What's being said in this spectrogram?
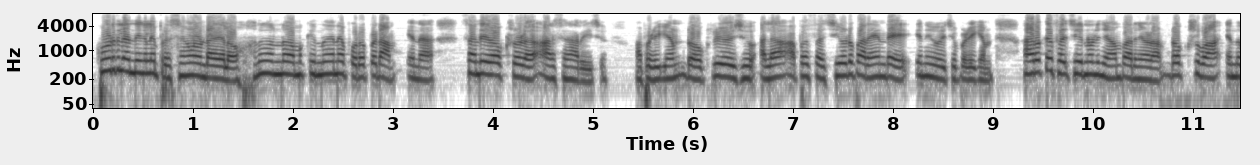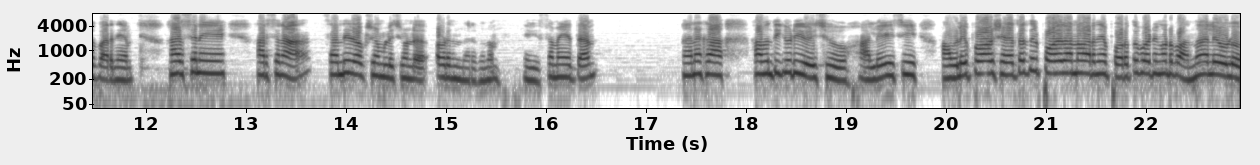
കൂടുതൽ എന്തെങ്കിലും പ്രശ്നങ്ങൾ ഉണ്ടായാലോ അതുകൊണ്ട് നമുക്ക് ഇന്ന് തന്നെ പുറപ്പെടാം എന്ന് സന്ധ്യ ഡോക്ടറോട് അർച്ചന അറിയിച്ചു. അപ്പോഴേക്കും ഡോക്ടർ ചോദിച്ചു അല്ല അപ്പൊ സച്ചിയോട് പറയണ്ടേ? എന്ന് ചോദിച്ചപ്പോഴേക്കും ആർക്ക് സച്ചിനോട് ഞാൻ പറഞ്ഞോളാം. ഡോക്ടർ വാ എന്ന് പറഞ്ഞ് അർച്ചനയെ അർച്ചന സന്ധ്യ ഡോക്ടറെ വിളിച്ചുകൊണ്ട് അവിടെ നിന്നിറങ്ങുന്നു ഈ സമയത്ത് അനഘ അവന്തിക്കോട് ചോദിച്ചു അല്ലേ ചേച്ചി അവളിപ്പോ ക്ഷേത്രത്തിൽ പോയതാന്ന് പറഞ്ഞ് പുറത്തു പോയിട്ട് ഇങ്ങോട്ട് വന്നതല്ലേ ഉള്ളൂ.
